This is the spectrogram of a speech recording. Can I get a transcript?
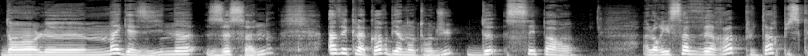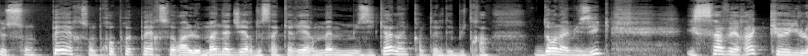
dans le magazine The Sun, avec l'accord, bien entendu, de ses parents. Alors il s'avérera plus tard, puisque son père, son propre père, sera le manager de sa carrière même musicale, hein, quand elle débutera dans la musique, il s'avérera qu'il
